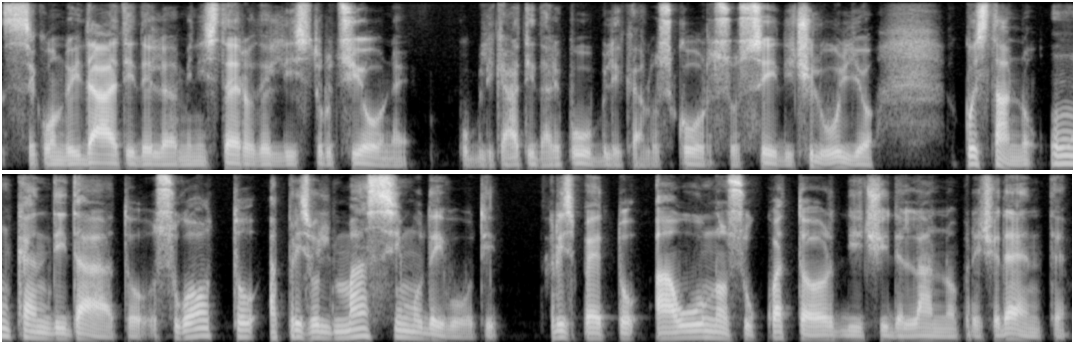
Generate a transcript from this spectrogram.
Secondo i dati del Ministero dell'Istruzione, pubblicati da Repubblica lo scorso 16 luglio, quest'anno un candidato su otto ha preso il massimo dei voti rispetto a uno su 14 dell'anno precedente.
